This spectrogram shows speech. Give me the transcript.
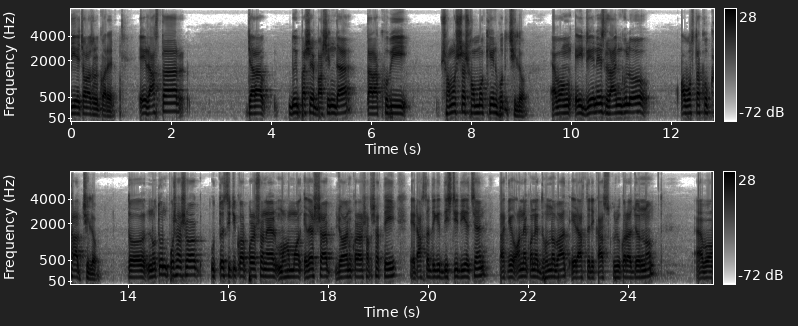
দিয়ে চলাচল করে। এই রাস্তার যারা দুই পাশে বাসিন্দা, তারা খুবই সমস্যার সম্মুখীন হতেছিল এবং এই ড্রেনেজ লাইনগুলো অবস্থা খুব খারাপ ছিল। তো নতুন প্রশাসক, উত্তর সিটি কর্পোরেশনের মোহাম্মদ এদার সাহেব জয়েন করার সাথে সাথেই এই রাস্তার দিকে দৃষ্টি দিয়েছেন। তাকে অনেক অনেক ধন্যবাদ এই রাস্তাটি কাজ শুরু করার জন্য এবং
